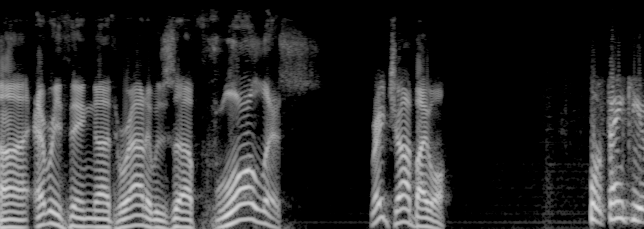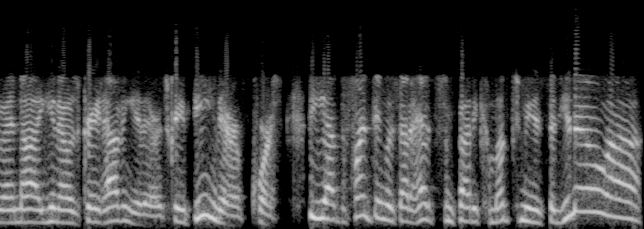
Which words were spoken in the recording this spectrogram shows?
uh, everything uh, throughout. It was uh, flawless. Great job by all. Well, thank you, and uh, you know it was great having you there. It's great being there, of course. The uh, the fun thing was that I had somebody come up to me and said, you know, uh,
